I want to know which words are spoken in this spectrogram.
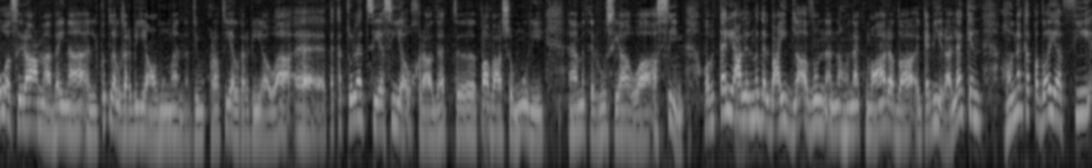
هو صراع ما بين الكتلة الغربية عموما الديمقراطية الغربية وتكتلات سياسية أخرى ذات طابع شمولي مثل روسيا والصين. وبالتالي على المدى البعيد لا أظن أن هناك معارضة كبيرة. لكن هناك قضايا في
